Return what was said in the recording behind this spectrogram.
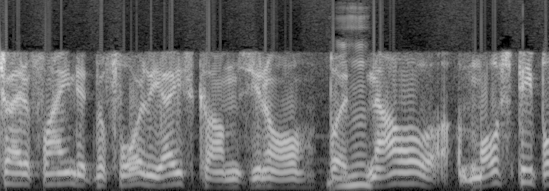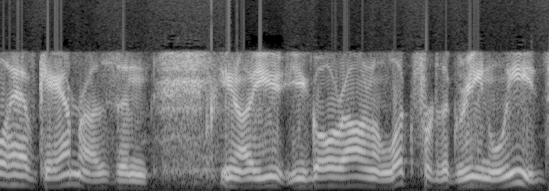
try to find it before the ice comes, you know. But mm-hmm. now most people have cameras, and you know, you you go around and look for the green weeds,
